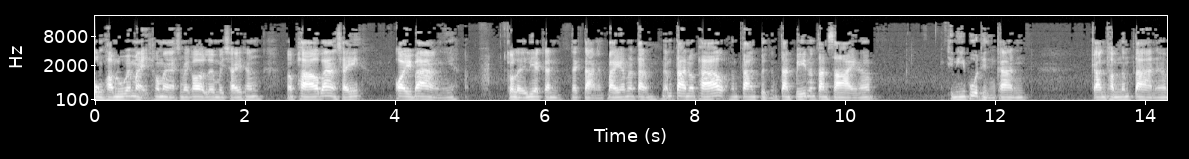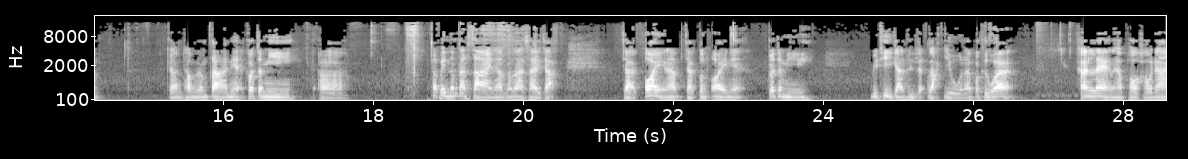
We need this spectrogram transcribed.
องค์ความรู้ใหม่ๆเข้ามาใช่ไหมก็เริ่มไปใช้ทั้งมะพร้าวบ้างใช้อ้อยบ้างอย่างนี้ ก็เลยเรียกกันแตกต่างกันไปครับน้ำตาลน้ำตาลมะพร้าวน้ำตาลปึกน้ำตาลปี๊บน้ำตาลทรายนะครับ ทีนี้พูดถึงการการทำน้ำตาลนะครับ การทำน้ำตาลเนี่ยก็จะมีถ้าเป็นน้ำตาลทรายนะครับ น้ำตาลทรายจากจากอ้อยนะครับ จากต้นอ้อยเนี่ยก็จะมีวิธีการผลิตหลักๆอยู่นะครับ ก็คือว่าขั้นแรกนะครับ พอเขาได้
